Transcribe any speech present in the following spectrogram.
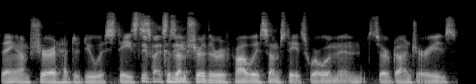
thing. I'm sure it had to do with states State by because I'm sure there were probably some states where women served on juries.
